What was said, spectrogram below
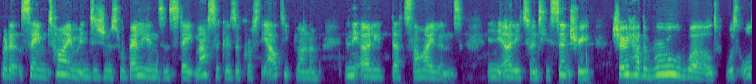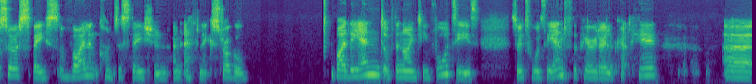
But at the same time, indigenous rebellions and state massacres across the Altiplano in the early, that's the highlands, in the early 20th century showed how the rural world was also a space of violent contestation and ethnic struggle. By the end of the 1940s, so towards the end of the period I look at here, uh,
